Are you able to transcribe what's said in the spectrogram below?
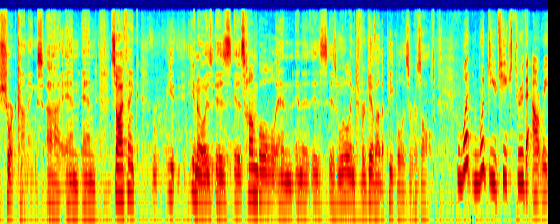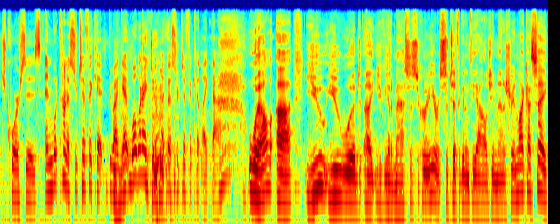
shortcomings, uh, and and so I think you, you know is, is is humble and and is is willing to forgive other people as a result. What what do you teach through the outreach courses, and what kind of certificate do I get? What would I do with a certificate like that? Well, uh, you you would uh, you get a master's degree or a certificate in theology and ministry, and like I say,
